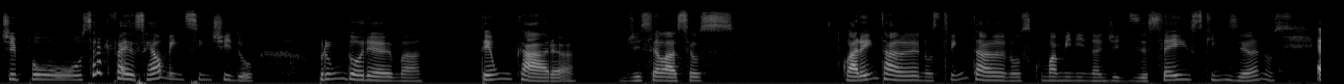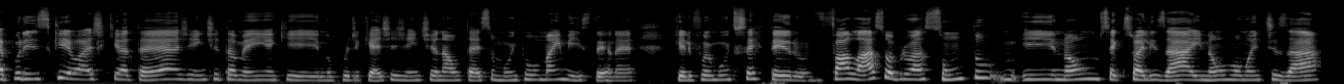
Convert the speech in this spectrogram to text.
Tipo, será que faz realmente sentido para um dorama ter um cara de, sei lá, seus 40 anos, 30 anos com uma menina de 16, 15 anos. É por isso que eu acho que até a gente também aqui no podcast a gente enaltece muito o My Mister, né? Porque ele foi muito certeiro. Falar sobre o assunto e não sexualizar e não romantizar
